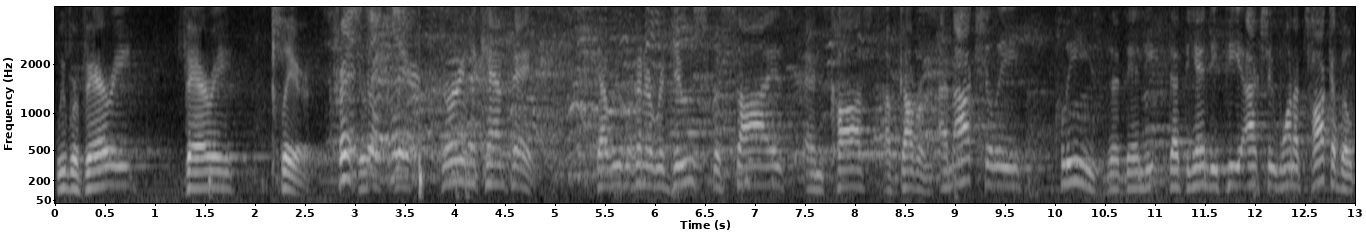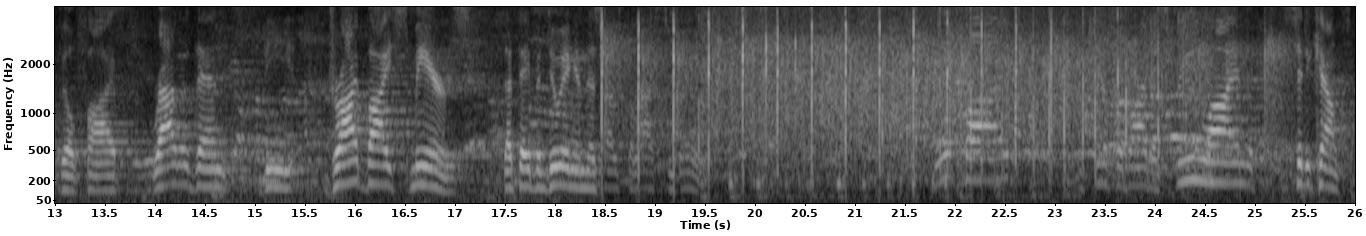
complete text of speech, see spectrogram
we were very, very clear. Crystal clear. During the campaign that we were going to reduce the size and cost of government. I'm actually pleased that the, that the NDP actually want to talk about Bill 5 rather than the drive-by smears that they've been doing in this House the last two days. Bill 5 is going to provide a streamlined city council.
